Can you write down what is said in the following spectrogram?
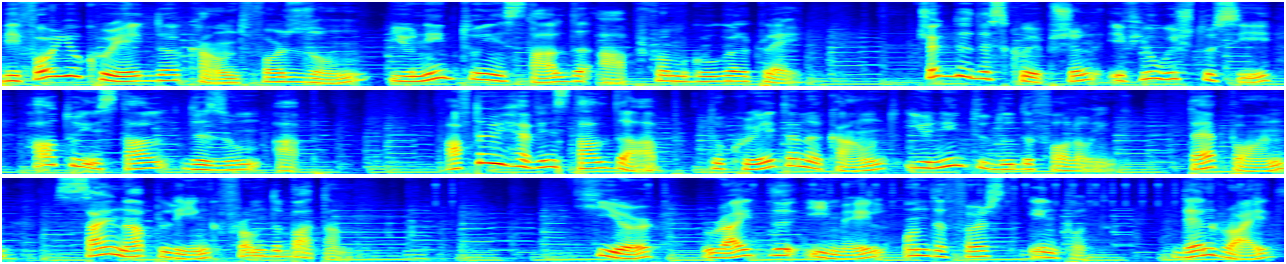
Before you create the account for Zoom, you need to install the app from Google Play. Check the description if you wish to see how to install the Zoom app. After you have installed the app, to create an account you need to do the following. Tap on Sign Up link from the bottom. Here, write the email on the first input. Then write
